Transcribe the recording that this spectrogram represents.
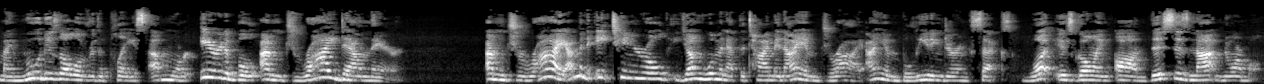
my mood is all over the place. I'm more irritable. I'm dry down there. I'm dry. I'm an 18 year old young woman at the time and I am dry. I am bleeding during sex. What is going on? This is not normal.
